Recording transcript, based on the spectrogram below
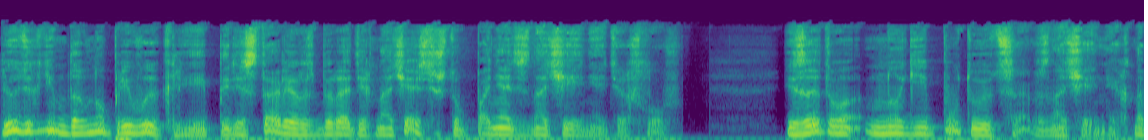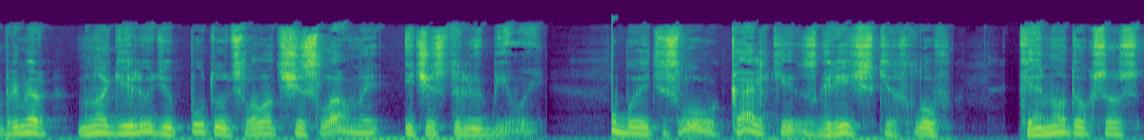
Люди к ним давно привыкли и перестали разбирать их на части, чтобы понять значение этих слов. Из-за этого многие путаются в значениях. Например, многие люди путают слова «тщеславный» и «честолюбивый». Оба эти слова – кальки с греческих слов «кенодоксос»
